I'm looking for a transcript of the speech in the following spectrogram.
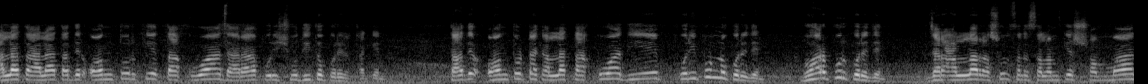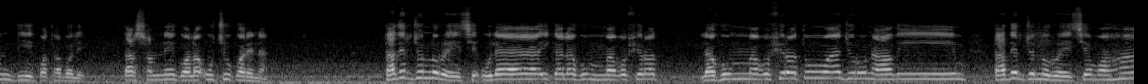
আল্লাহ তাআলা তাদের অন্তরকে তাকওয়া দ্বারা পরিশোধিত করে থাকেন। তাদের অন্তরটাকে আল্লাহ তাকওয়া দিয়ে পরিপূর্ণ করে দেন, ভরপুর করে দেন। যারা আল্লাহ রাসূল আলাইহি সাল্লামকে সম্মান দিয়ে কথা বলে, তার সামনে গলা উঁচু করে না। তাদের জন্য রয়েছে তাদের জন্য রয়েছে মহা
